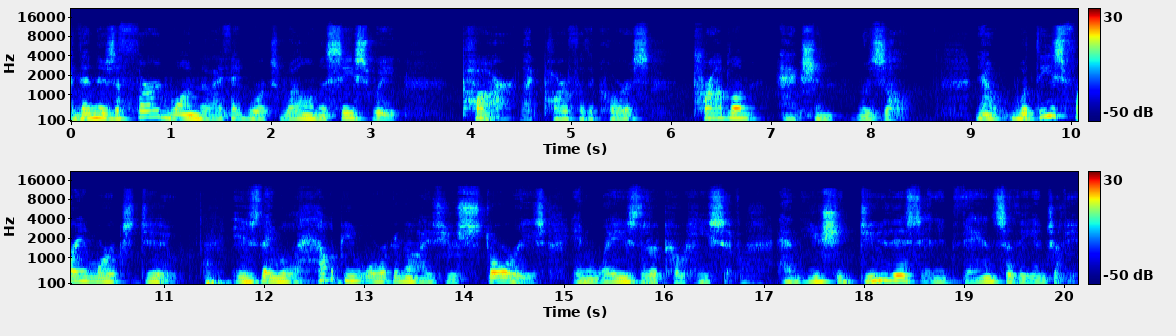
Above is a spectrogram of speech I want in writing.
And then there's a third one that I think works well in the C suite PAR, like par for the course, problem, action, result. Now, what these frameworks do is they will help you organize your stories in ways that are cohesive. And you should do this in advance of the interview.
